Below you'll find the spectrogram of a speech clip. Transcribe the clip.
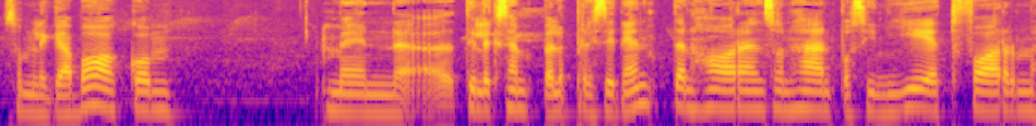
som ligger bakom. Men eh, till exempel presidenten har en sån här på sin getfarm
